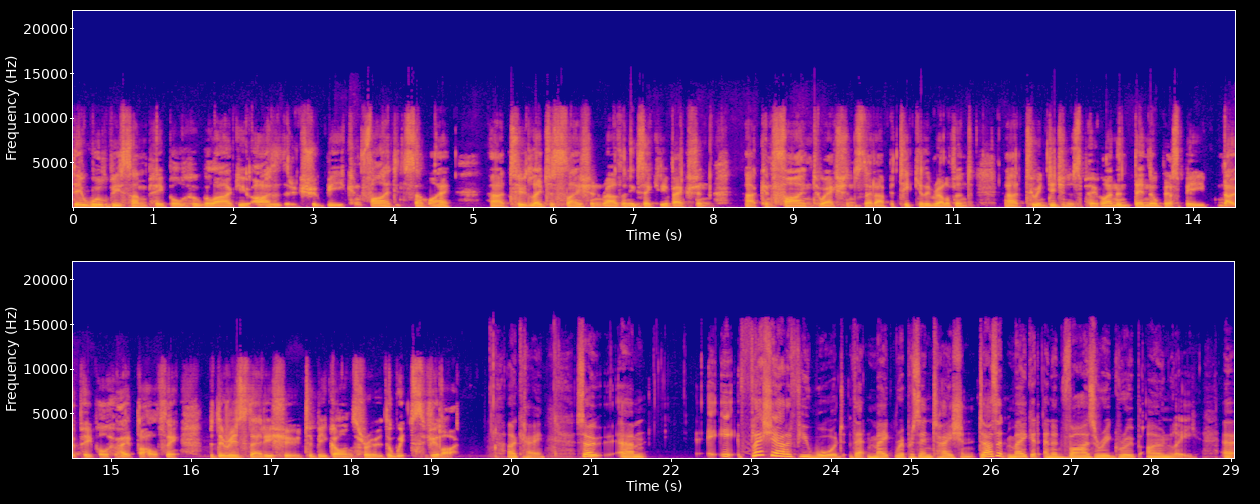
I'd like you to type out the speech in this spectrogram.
there will be some people who will argue either that it should be confined in some way uh, to legislation rather than executive action, uh, confined to actions that are particularly relevant uh, to Indigenous people. And then, then, there'll just be no people who hate the whole thing. But there is that issue to be gone through, the width, if you like. Okay. So, um, it, flesh out, if you would, that make representation. Does it make it an advisory group only? Uh,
